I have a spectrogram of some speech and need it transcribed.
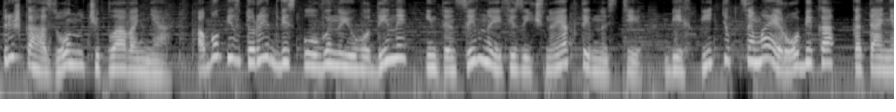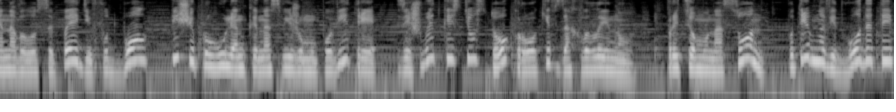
стрижка газону чи плавання, або півтори-дві з половиною години інтенсивної фізичної активності, біг підтюпцем, аеробіка, катання на велосипеді, футбол, піші прогулянки на свіжому повітрі зі швидкістю 100 кроків за хвилину. При цьому на сон потрібно відводити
